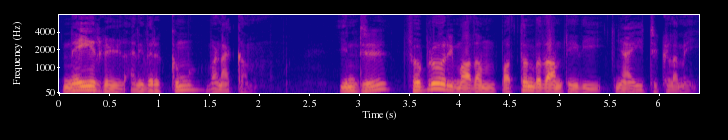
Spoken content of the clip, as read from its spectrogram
நேயர்கள் அனைவருக்கும் வணக்கம். இன்று பிப்ரவரி மாதம் பத்தொன்பதாம் தேதி ஞாயிற்றுக்கிழமை.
